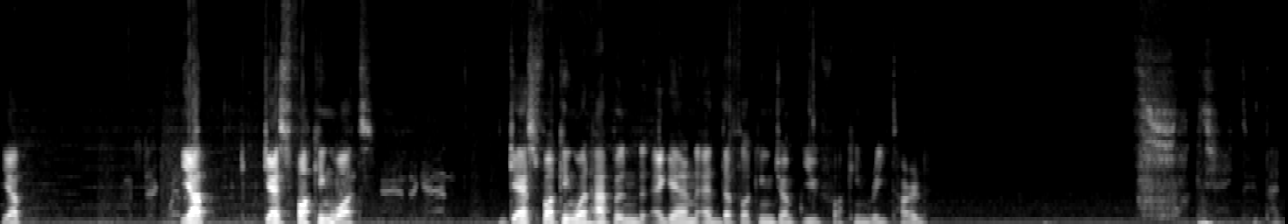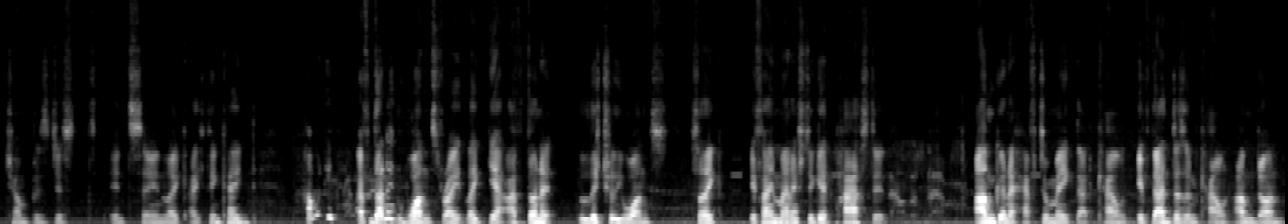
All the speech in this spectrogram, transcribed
Yep, yep. Guess fucking what? Guess fucking what happened again at the fucking jump, you fucking retard. Fuck, dude, that jump is just insane. Like, I think I. How many. I've done it once, right? Like, yeah, I've done it literally once. So, like, if I manage to get past it. I'm gonna have to make that count. If that doesn't count, I'm done.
